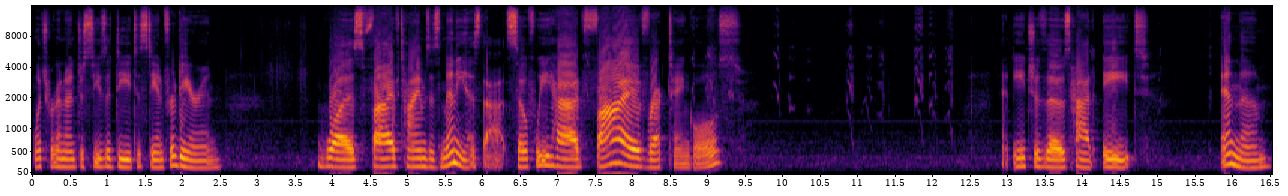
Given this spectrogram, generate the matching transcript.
which we're going to just use a D to stand for Darren, was five times as many as that. So if we had five rectangles, and each of those had eight in them,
